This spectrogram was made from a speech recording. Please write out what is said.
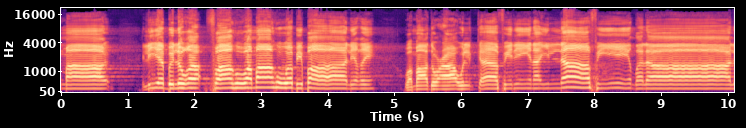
മാ ലിയബ്ലുഗ ഫാഹു വമാ ഹുവ ബിബാലിഗി വമാ ദുആഉൽ കാഫിരീന ഇല്ലാ ഫീ ضلال.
